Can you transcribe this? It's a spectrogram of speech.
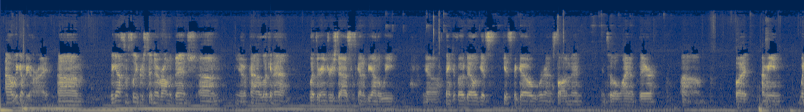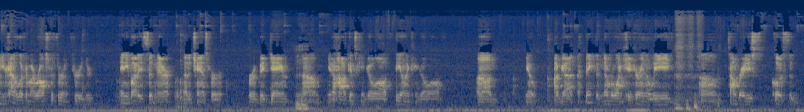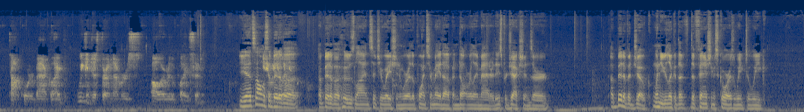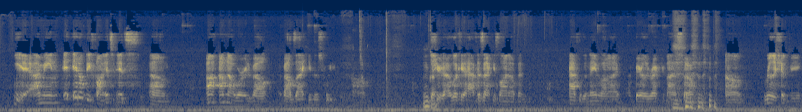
Uh, we're gonna be all right. Um, we got some sleepers sitting over on the bench. Um, you know, kind of looking at what their injury status is going to be on the week. You know, I think if Odell gets gets to go, we're going to slot him in into the lineup there. Um, but I mean, when you kind of look at my roster through and through, there anybody sitting there had a chance for for a big game. Mm-hmm. Um, you know, Hopkins can go off, Thielen can go off. Um, you know, I've got I think the number one kicker in the league. Um, Tom Brady's close to top quarterback. Like we can just throw numbers all over the place and. Yeah, it's almost you know, a bit of a a bit of a whose line situation where the points are made up and don't really matter. These projections are a bit of a joke when you look at the the finishing scores week to week. Yeah, I mean it, will be fun. It's it's um, I, am not worried about about Zachy this week. Um, okay. Shoot, I look at half of Zachy's lineup and half of the names on it I, I barely recognize. So um, really shouldn't be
